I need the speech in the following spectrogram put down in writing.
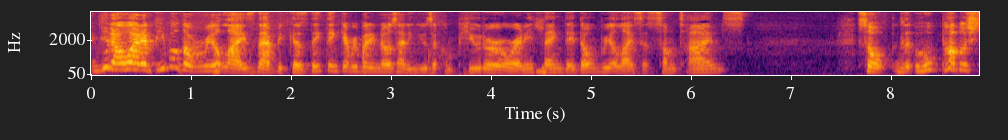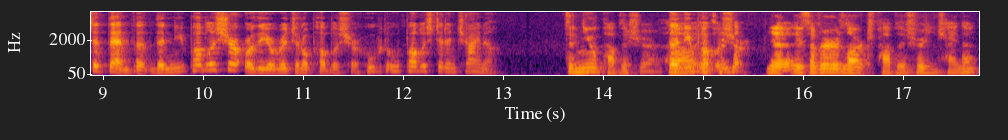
you know what? And people don't realize that because they think everybody knows how to use a computer or anything. They don't realize that sometimes. So th- who published it then? The the new publisher or the original publisher? Who who published it in China? The new publisher. The new it's a- publisher. yeah, it's a very large publisher in China.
